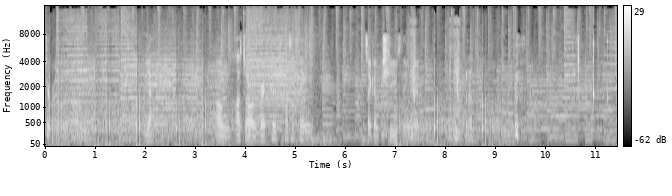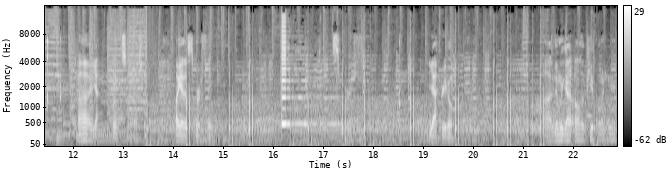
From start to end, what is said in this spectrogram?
Mr. Brown, um, yeah. Um, also, Redfish has a thing. It's like a cheese thing that, uh, yeah. Else? What else? Oh yeah, the Smurf thing. Smurf. Yeah, pretty cool. Uh, then we got all the people in here.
